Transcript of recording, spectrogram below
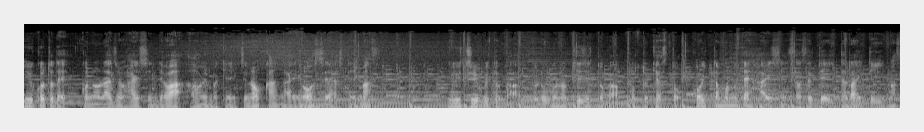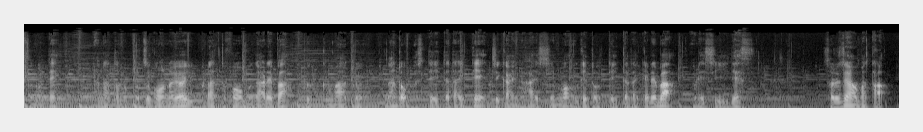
いうことでこのラジオ配信では青山健一の考えをシェアしています。YouTube とかブログの記事とかポッドキャストこういったもので配信させていただいていますのであなたのご都合の良いプラットフォームがあればブックマークなどしていただいて次回の配信も受け取っていただければ嬉しいです。それではまた。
